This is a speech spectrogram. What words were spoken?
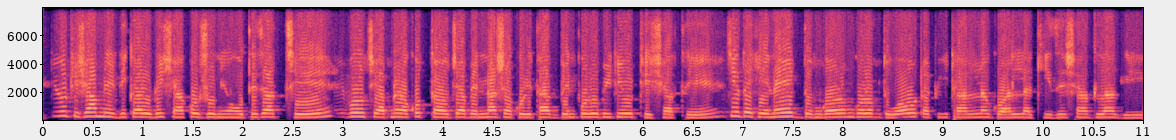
ভিডিওটি সামনের দিকে আরও বেশি আকর্ষণীয় হতে যাচ্ছে। বলছি, আপনারা কোথাও যাবেন না, আশা করি থাকবেন পুরো ভিডিওটির সাথে। যে দেখেন, একদম গরম গরম ধোয়া ওঠা পিঠা, আল্লাহ গো, আল্লাহ কি যে স্বাদ লাগে।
